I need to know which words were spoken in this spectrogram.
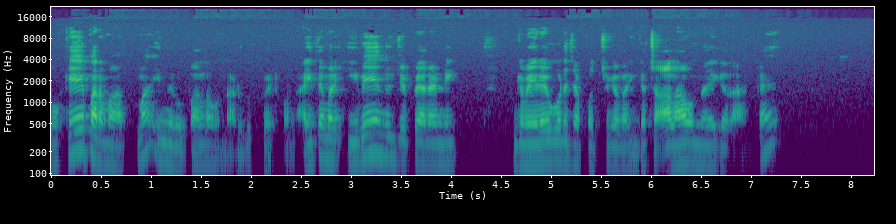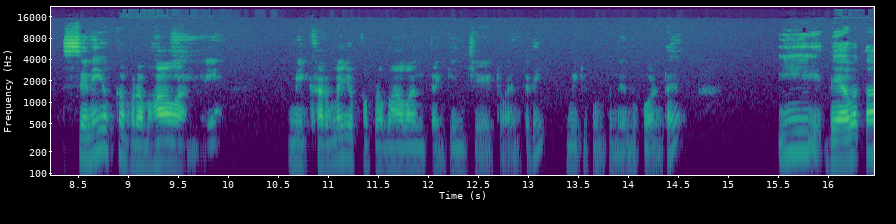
ఒకే పరమాత్మ ఇన్ని రూపాల్లో ఉన్నాడు గుర్తుపెట్టుకోండి. అయితే మరి ఇవే ఎందుకు చెప్పారండి? ఇంకా వేరేవి కూడా చెప్పొచ్చు కదా. ఇంకా చాలా ఉన్నాయి కదా. అంటే శని యొక్క ప్రభావాన్ని మీ కర్మ యొక్క ప్రభావాన్ని తగ్గించేటువంటిది వీటికి ఉంటుంది. ఎందుకు అంటే ఈ దేవతా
